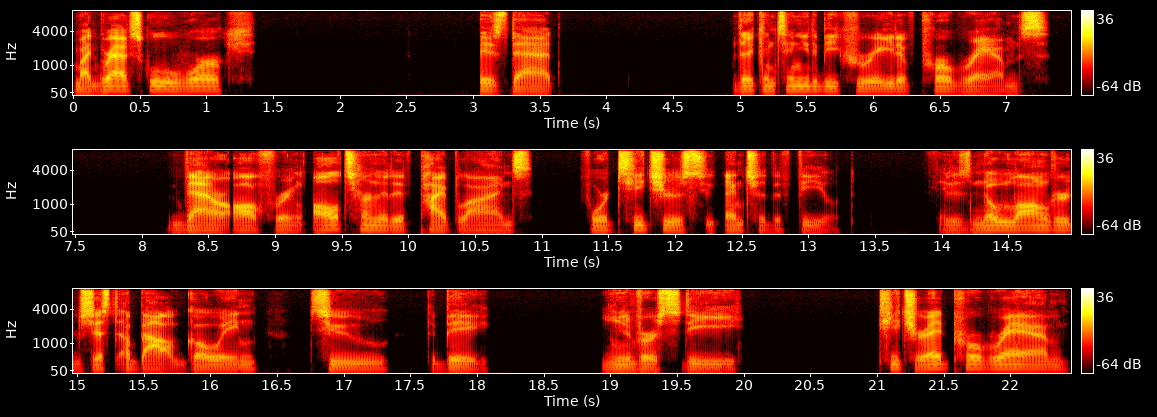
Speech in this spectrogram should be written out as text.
my grad school work, is that there continue to be creative programs that are offering alternative pipelines for teachers to enter the field. It is no longer just about going to the big university teacher ed program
